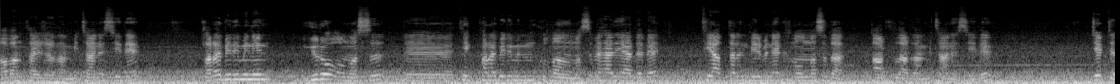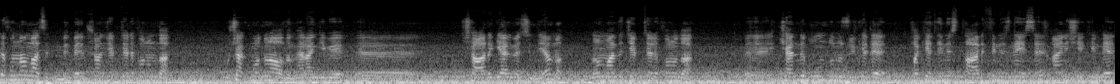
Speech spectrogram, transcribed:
avantajlardan bir tanesiydi. Para biriminin euro olması, e, tek para biriminin kullanılması ve her yerde de fiyatların birbirine yakın olması da artılardan bir tanesiydi. Cep telefonundan bahsettim. Benim şu an cep telefonumda uçak modunu aldım herhangi bir e, çağrı gelmesin diye ama normalde cep telefonu da e, kendi bulunduğunuz ülkede paketiniz, tarifiniz neyse aynı şekilde e,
